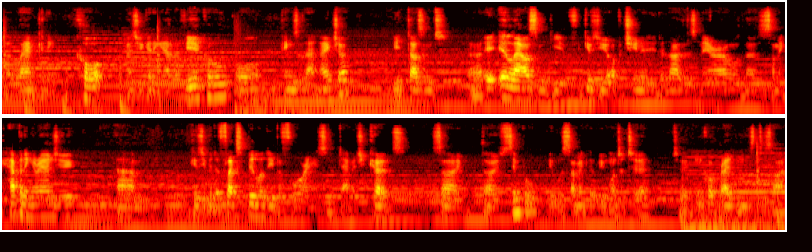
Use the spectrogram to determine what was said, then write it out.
the lamp getting caught as you're getting out of a vehicle or things of that nature. It doesn't. Uh, it, it, allows some give. It gives you opportunity to know there's an error or there's something happening around you. Um, gives you a bit of flexibility before any sort of damage occurs. So, though simple, it was something that we wanted to, to incorporate in this design.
